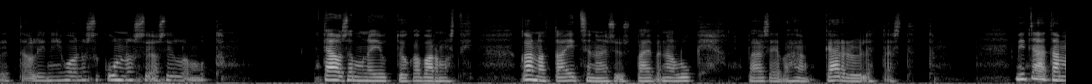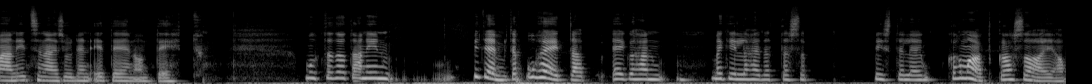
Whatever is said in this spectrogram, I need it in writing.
että, oli niin huonossa kunnossa jo silloin, mutta tämä on semmoinen juttu, joka varmasti kannattaa itsenäisyyspäivänä lukea. Pääsee vähän kärryille tästä, että mitä tämän itsenäisyyden eteen on tehty. Mutta tota niin, pitemmittä puheita, eiköhän mekin lähdetä tässä pisteleen kamat kasaan ja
